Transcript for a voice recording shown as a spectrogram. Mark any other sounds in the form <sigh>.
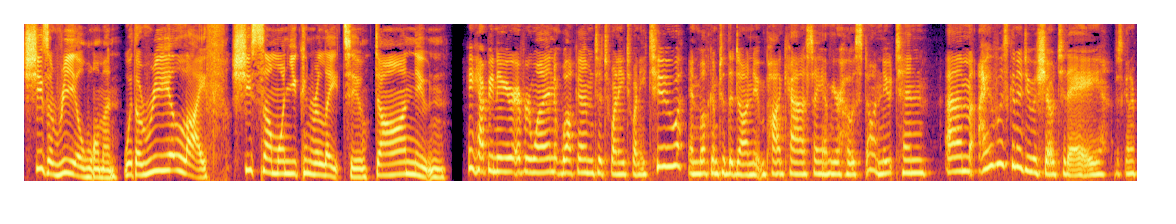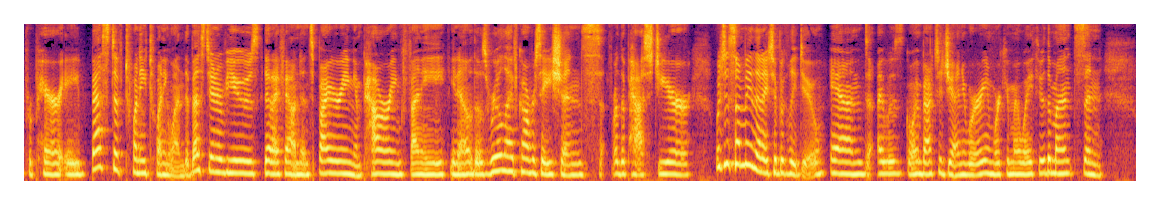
She's a real woman with a real life. She's someone you can relate to. Dawn Newton. Hey, Happy New Year, everyone. Welcome to 2022 and welcome to the Dawn Newton podcast. I am your host, Dawn Newton. Um, I was going to do a show today. I was going to prepare a best of 2021, the best interviews that I found inspiring, empowering, funny, you know, those real life conversations for the past year, which is something that I typically do. And I was going back to January and working my way through the months and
